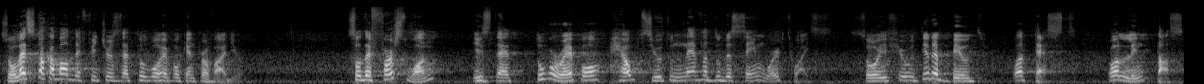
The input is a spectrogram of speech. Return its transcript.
So let's talk about the features that TurboRepo can provide you. So the first one is that TurboRepo helps you to never do the same work twice. So if you did a build or a test or a lint task,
